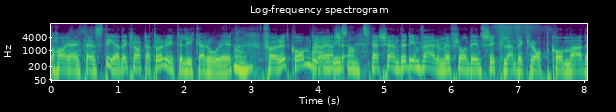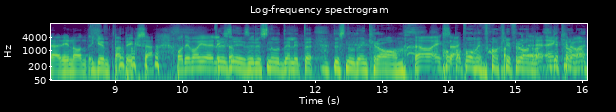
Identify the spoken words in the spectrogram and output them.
har jag inte ens det. Det är klart att då är det inte lika roligt. Nej. Förut kom du och jag, jag, kände din värme från din cyklande kropp komma där i någon gympabyxa. och det var ju liksom... Precis, och du snodde, lite, du snodde en kram. Ja, exakt. Hoppa på mig bakifrån. En, en jag kramar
